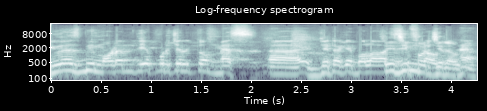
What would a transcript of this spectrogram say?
ইউএসবি মডেম দিয়ে পরিচালিত ম্যাস যেটাকে বলা হয় 3G, 4G router। হ্যাঁ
